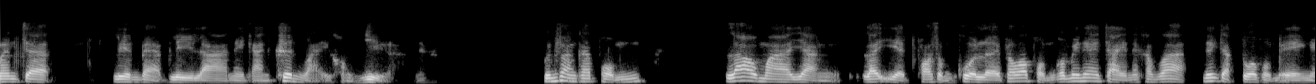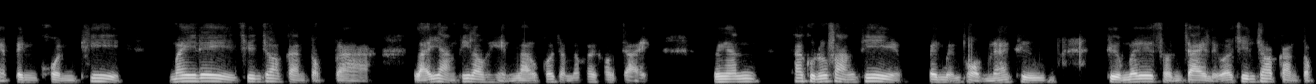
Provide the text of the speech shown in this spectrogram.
มันจะเรียนแบบลีลาในการเคลื่อนไหวของเหยื่อนะครับคุณฟังครับผมเล่ามาอย่างละเอียดพอสมควรเลย เพราะว่าผมก็ไม่แน่ใจนะครับว่าเนื่องจากตัวผมเองเนี่ยเป็นคนที่ไม่ได้ชื่นชอบการตกปลา หลายอย่างที่เราเห็นเราก็จะไม่ค่อยเข้าใจ เพราะงั้นถ้าคุณผู้ฟังที่เป็นเหมือนผมนะ คือ คือไม่ได้สนใจหรือว่าชื่นชอบการตก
